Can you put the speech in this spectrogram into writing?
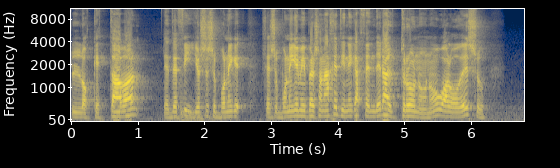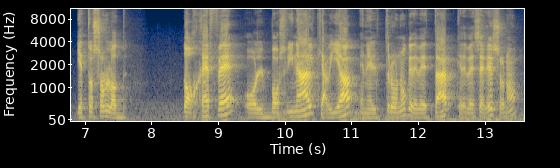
los que estaban... Es decir, yo se supone que... Se supone que mi personaje tiene que ascender al trono, ¿no? O algo de eso. Y estos son los dos jefes o el boss final que había en el trono que debe estar... Que debe ser eso, ¿no?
